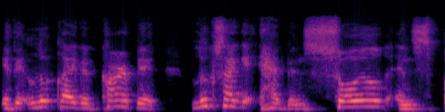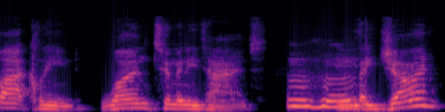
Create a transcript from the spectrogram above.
if it looked like a carpet, looks like it had been soiled and spot cleaned one too many times. And Mhm. he's like, John,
